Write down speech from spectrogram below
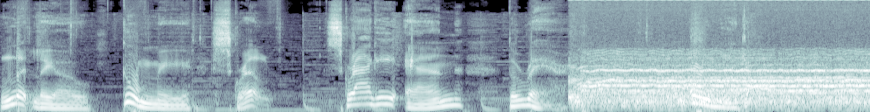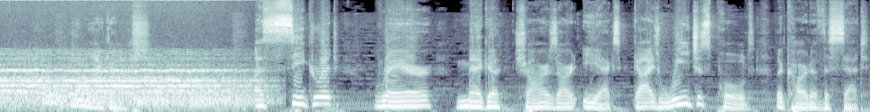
Litleo, Goomy, Skrelp, Scraggy, and the rare. Oh my god. Oh my gosh. A secret rare Mega Charizard EX. Guys, we just pulled the card of the set.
